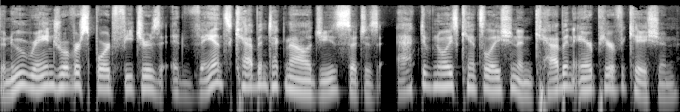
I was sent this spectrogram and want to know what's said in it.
The new Range Rover Sport features advanced cabin technologies such as active noise cancellation and cabin air purification,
